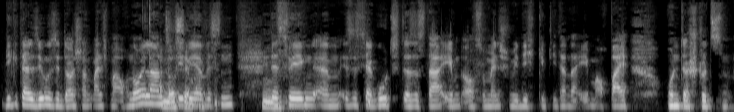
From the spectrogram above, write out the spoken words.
Digitalisierung ist in Deutschland manchmal auch Neuland, Anderes wie wir ja wissen. Hm. Deswegen ähm, ist es ja gut, dass es da eben auch so Menschen wie dich gibt, die dann da eben auch bei unterstützen.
